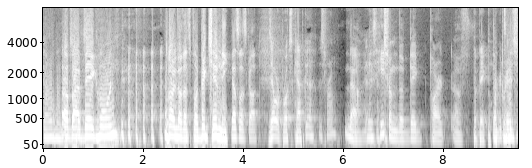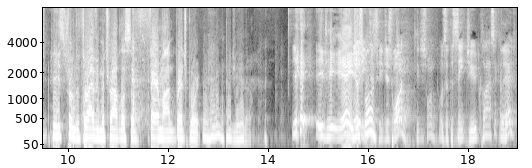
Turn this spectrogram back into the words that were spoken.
That was up by guess. Bighorn. oh no, that's the Big Chimney. That's what it's called. Is that where Brooks Koepka is from? No, he's he's from the big part of The big part. Bridge. He's from the thriving metropolis of Fairmont, Bridgeport. Yeah, he won the PGA though. Yeah, he, he, yeah, he Yeah, just he won. Just, he just won. He just won. Was it the St. Jude Classic? I Yeah. believe.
